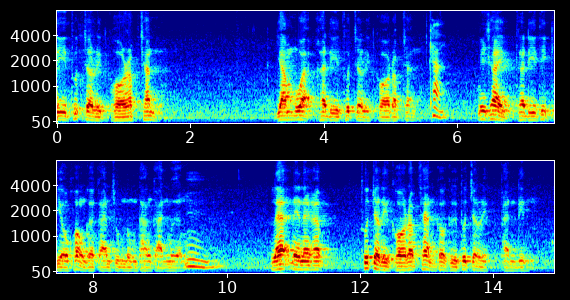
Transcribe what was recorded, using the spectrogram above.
ดีทุจริตคอร์รัปชันย้ำว่าคดีทุจริตคอร์รัปชันค่ะไม่ใช่คดีที่เกี่ยวข้องกับการชุมนุมทางการเมืองอืมและเนี่ยนะครับ ทุจริตคอร์รัปชันก็คือทุจริตแผ่นดิน โก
